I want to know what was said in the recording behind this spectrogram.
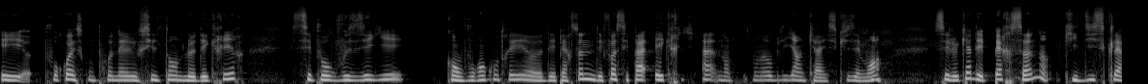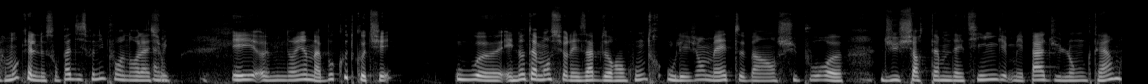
Et pourquoi est-ce qu'on prenait aussi le temps de le décrire? C'est pour que vous ayez quand vous rencontrez euh, des personnes, des fois, c'est pas écrit. Ah non, on a oublié un cas, excusez-moi. c'est le cas des personnes qui disent clairement qu'elles ne sont pas disponibles pour une relation. Ah et euh, mine de rien, on a beaucoup de coachés, où, euh, et notamment sur les apps de rencontres, où les gens mettent ben, je suis pour du short-term dating, mais pas du long-term.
